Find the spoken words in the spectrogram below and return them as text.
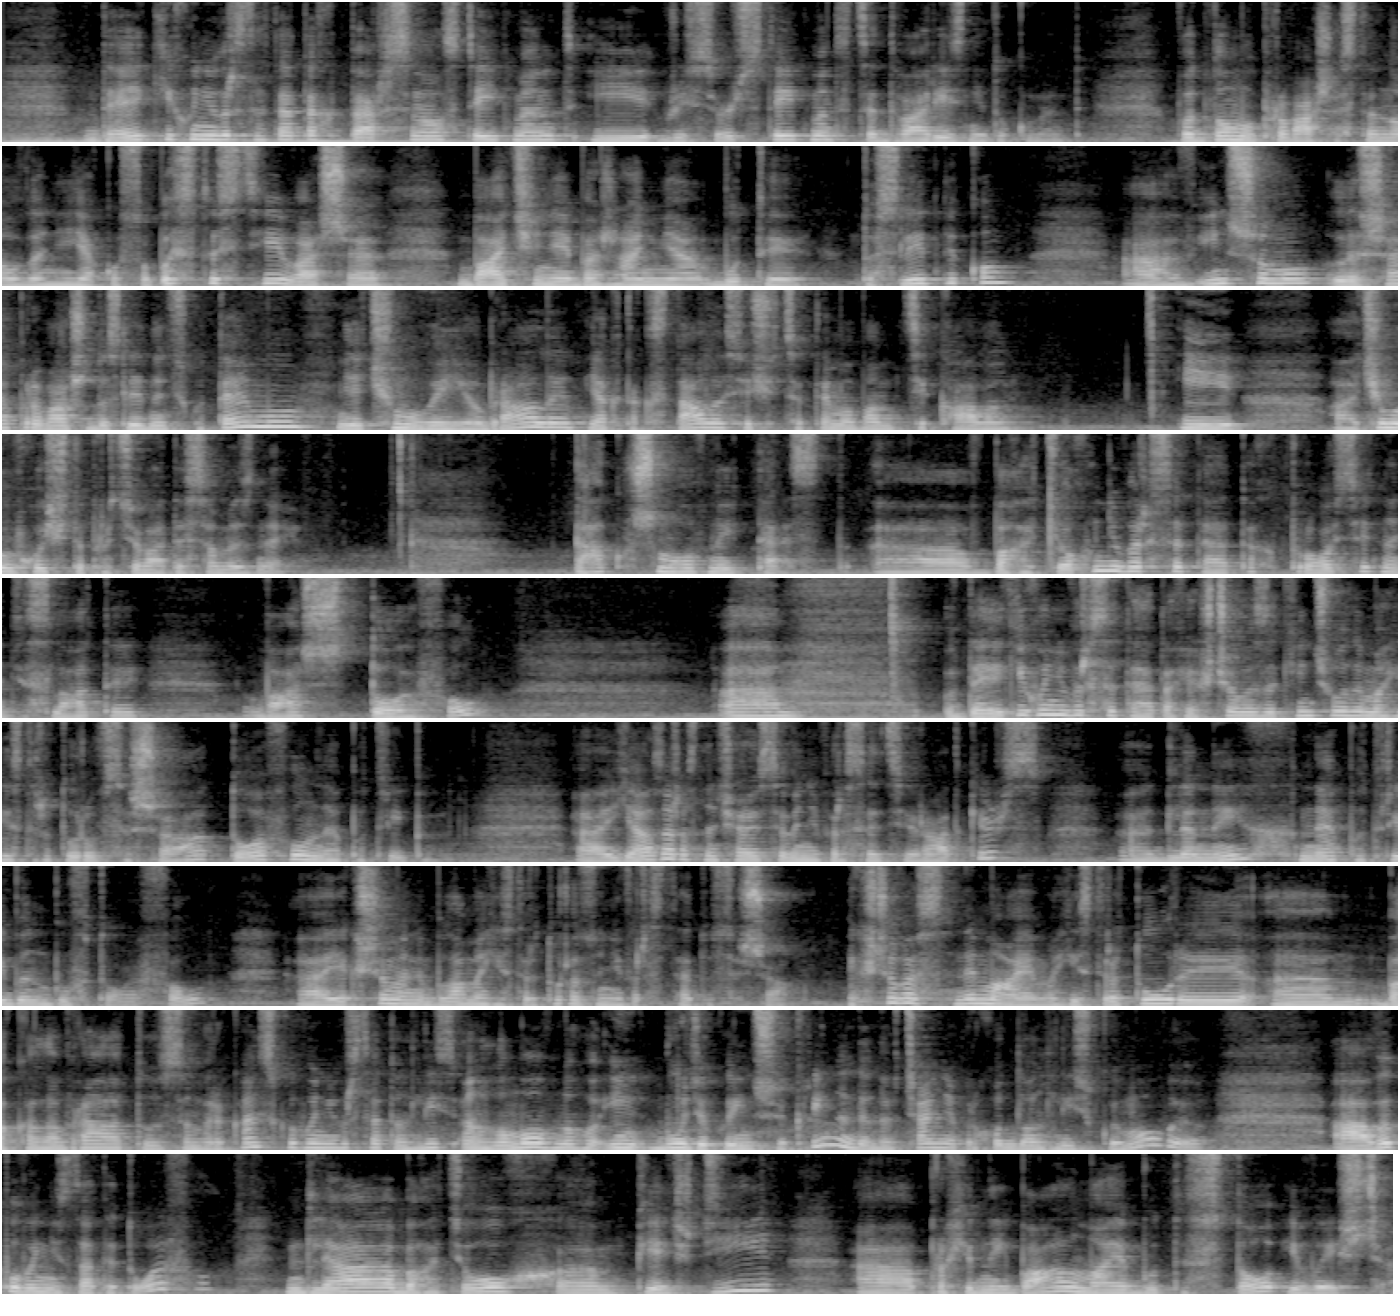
В деяких університетах personal statement і research statement це два різні документи. В одному про ваше становлення як особистості, ваше бачення і бажання бути дослідником а в іншому лише про вашу дослідницьку тему, чому ви її обрали, як так сталося, що ця тема вам цікава, і чому ви хочете працювати саме з нею. Також мовний тест. В багатьох університетах просять надіслати ваш TOEFL. В деяких університетах, якщо ви закінчували магістратуру в США, TOEFL не потрібен. Я зараз навчаюся в університеті Rutgers, Е, для них не потрібен був TOEFL, е, якщо в мене була магістратура з університету США. Якщо у вас немає магістратури, е, бакалаврату з американського університету, англомовного і будь-якої іншої країни, де навчання проходило англійською мовою, а ви повинні здати TOEFL. Для багатьох PhD прохідний бал має бути 100 і вище.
